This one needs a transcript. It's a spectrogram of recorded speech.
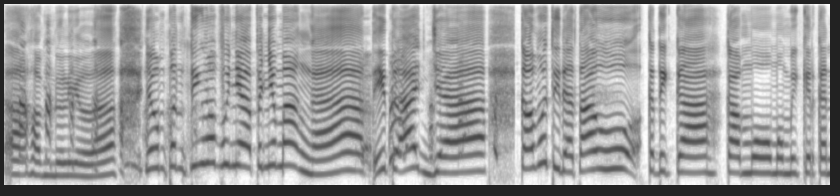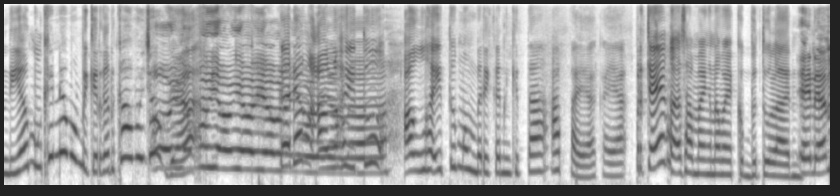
Alhamdulillah Yang penting mah punya penyemangat Itu aja Kamu tidak tahu Ketika kamu memikirkan dia Mungkin dia memikirkan kamu oh juga ya ya ya ya Kadang ya, ya, Allah ya. itu Allah itu memberikan kita apa ya kayak percaya nggak sama yang namanya kebetulan? eh dan.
